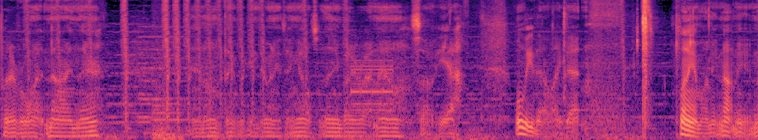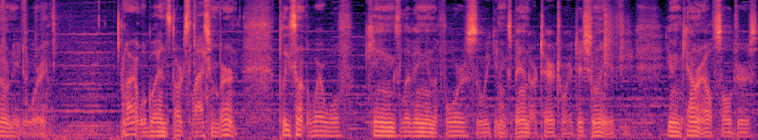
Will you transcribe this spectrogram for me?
put everyone at 9 there. And I don't think we can do anything else with anybody right now. So, yeah. We'll leave that like that. Plenty of money, not need, no need to worry. Alright, we'll go ahead and start slash and burn. Please hunt the werewolf kings living in the forest so we can expand our territory. Additionally, if you, you encounter elf soldiers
